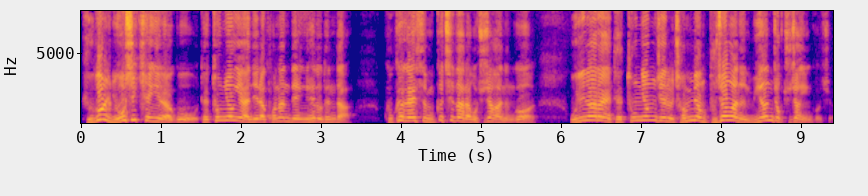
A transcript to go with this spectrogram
그걸 요식행위라고 대통령이 아니라 권한대행이 해도 된다. 국회가 했으면 끝이다라고 주장하는 건 우리나라의 대통령제를 전면 부정하는 위헌적 주장인 거죠.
